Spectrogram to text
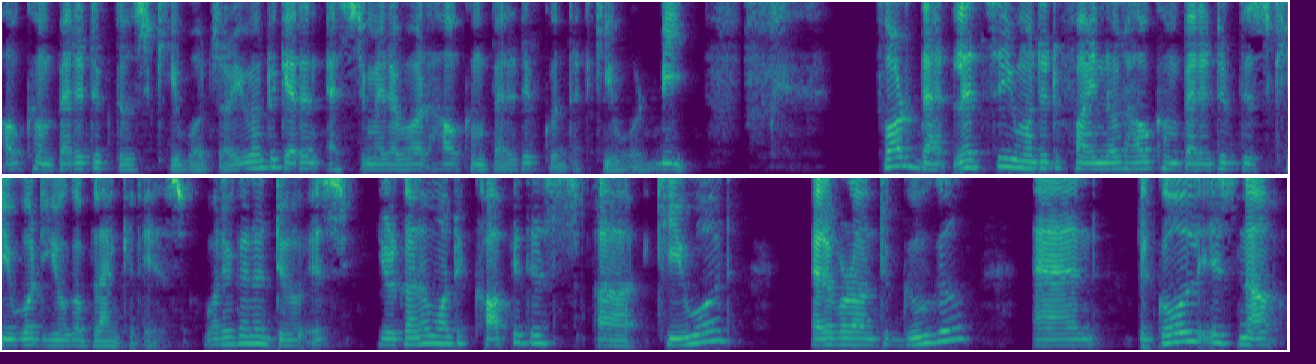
how competitive those keywords are. You want to get an estimate about how competitive could that keyword be. For that let's say you wanted to find out how competitive this keyword yoga blanket is. What you're going to do is you're going to want to copy this uh, keyword head over onto Google and the goal is now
